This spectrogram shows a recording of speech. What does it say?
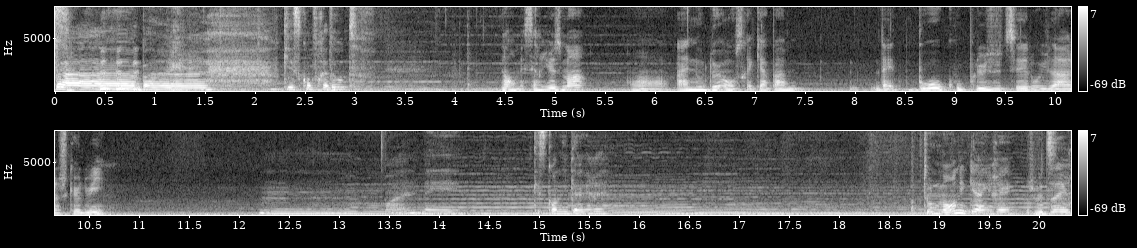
Bah, ben. Qu'est-ce qu'on ferait d'autre? non, mais sérieusement, on- à nous deux, on serait capable d'être beaucoup plus utile au village que lui. Hmm, ouais, mais. Qu'est-ce qu'on y gagnerait? Tout le monde y gagnerait. Je veux dire,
